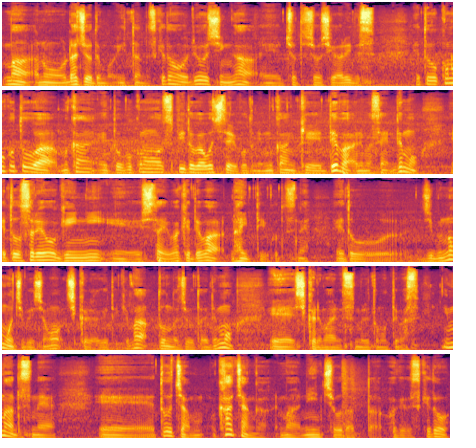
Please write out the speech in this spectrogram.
まあ、あのラジオでも言ったんですけど両親が、えー、ちょっと調子が悪いです、えっと、このことは無関、えっと、僕のスピードが落ちていることに無関係ではありません。でも、えっと、それを原因に、えー、したいわけではないということですね、えっと、自分のモチベーションをしっかり上げていけばどんな状態でも、えー、しっかり前に進めると思っています。今はですね、えー、父ちゃん母ちゃんが、まあ、認知症だったわけですけど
